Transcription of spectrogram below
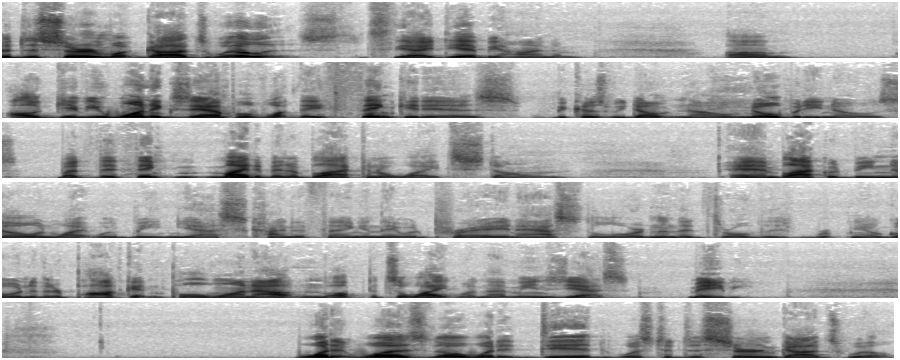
to discern what God's will is. It's the idea behind them. Um, I'll give you one example of what they think it is because we don't know. Nobody knows. But they think might have been a black and a white stone. And black would mean no and white would mean yes, kind of thing. And they would pray and ask the Lord, and then they'd throw the, you know, go into their pocket and pull one out, and oh, it's a white one. That means yes, maybe. What it was, though, what it did was to discern God's will.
